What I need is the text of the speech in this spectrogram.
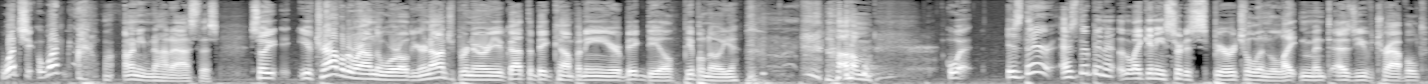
what's your, what? I don't even know how to ask this. So you, you've traveled around the world. You're an entrepreneur. You've got the big company. You're a big deal. People know you. um, what is there? Has there been like any sort of spiritual enlightenment as you've traveled?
